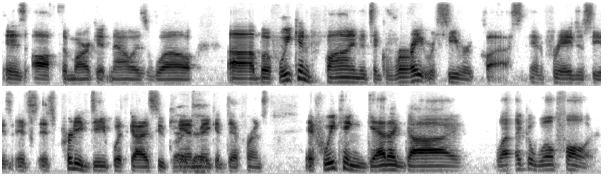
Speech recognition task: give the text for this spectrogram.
is off the market now as well. Uh, but if we can find, it's a great receiver class in free agency. It's it's, it's pretty deep with guys who can right make a difference. If we can get a guy like a Will Fuller,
